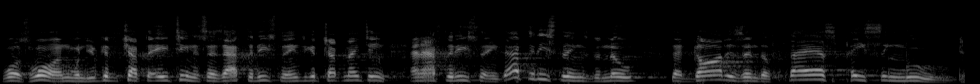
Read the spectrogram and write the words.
was one, when you get to chapter 18, it says, after these things, you get chapter 19, and after these things. After these things, denote that God is in the fast pacing mood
